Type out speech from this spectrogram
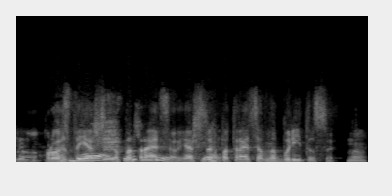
Ну, просто я все потратил. Я все потратил на бурритосы. Ну.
